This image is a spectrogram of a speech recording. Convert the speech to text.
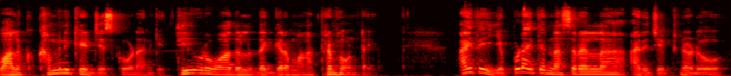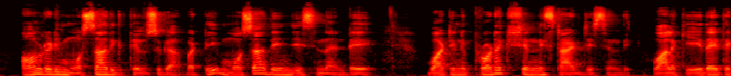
వాళ్ళకు కమ్యూనికేట్ చేసుకోవడానికి తీవ్రవాదుల దగ్గర మాత్రమే ఉంటాయి. అయితే ఎప్పుడైతే నసరల్లా అది చెప్పినాడో ఆల్రెడీ మొసాద్కి తెలుసు కాబట్టి మొసాద్ ఏం చేసిందంటే వాటిని ప్రొడక్షన్ని స్టార్ట్ చేసింది. వాళ్ళకి ఏదైతే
